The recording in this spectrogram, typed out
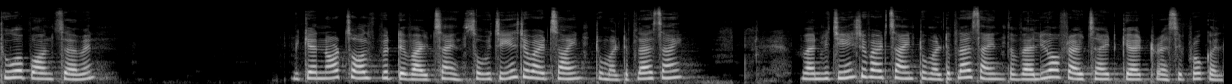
2 upon 7 we cannot solve with divide sign. So we change divide sign to multiply sign when we change divide sign to multiply sign the value of right side get reciprocal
